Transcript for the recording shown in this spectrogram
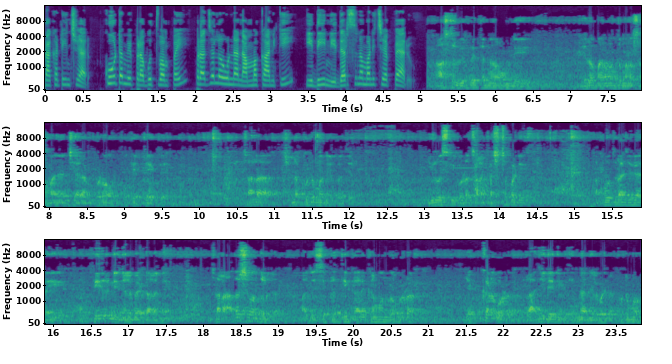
ప్రకటించారు. కూటమి ప్రభుత్వంపై ప్రజల్లో ఉన్న నమ్మకానికి ఇది నిదర్శనమని చెప్పారు. ఆస్తులు విపరీతంగా ఉండి ఏదో మన వంతు మనం సమాజం చేయాలనుకోవడం ఒక ఎత్తు అయితే. చాలా చిన్న కుటుంబ నేపథ్యం. ఈ రోజుకి కూడా చాలా కష్టపడి ఆ పోతురాజు గారి పేరుని నిలబెట్టాలని చాలా ఆదర్శవంతులుగా వాళ్ళు చేసే ప్రతి కార్యక్రమంలో కూడా ఎక్కడ కూడా రాజీ లేని విధంగా నిలబడిన కుటుంబం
